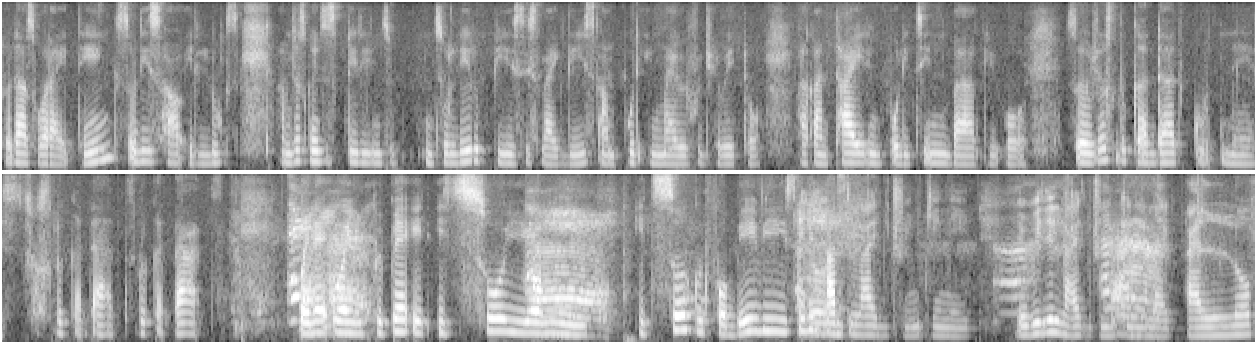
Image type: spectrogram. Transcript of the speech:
So that's what i think. So this is how it looks. I'm just going to split it into into little pieces like this and put in my refrigerator. I can tie it in polythene bag you all. So just look at that goodness. Just look at that. Look at that. When it, when you prepare it it's so yummy. It's so good for babies even and like drinking it they really like drinking ah. like i love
